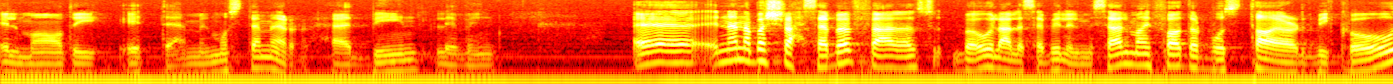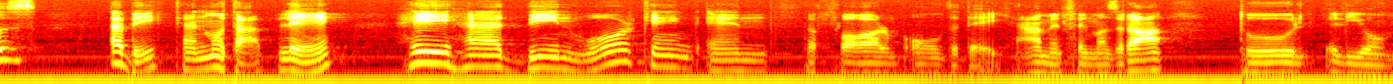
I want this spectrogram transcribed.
الماضي التام المستمر. Had been living آه إن أنا بشرح سبب فعلى بقول على سبيل المثال my father was tired because أبي كان متعب. ليه؟ He had been working in the farm all the day عامل في المزرعة طول اليوم.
